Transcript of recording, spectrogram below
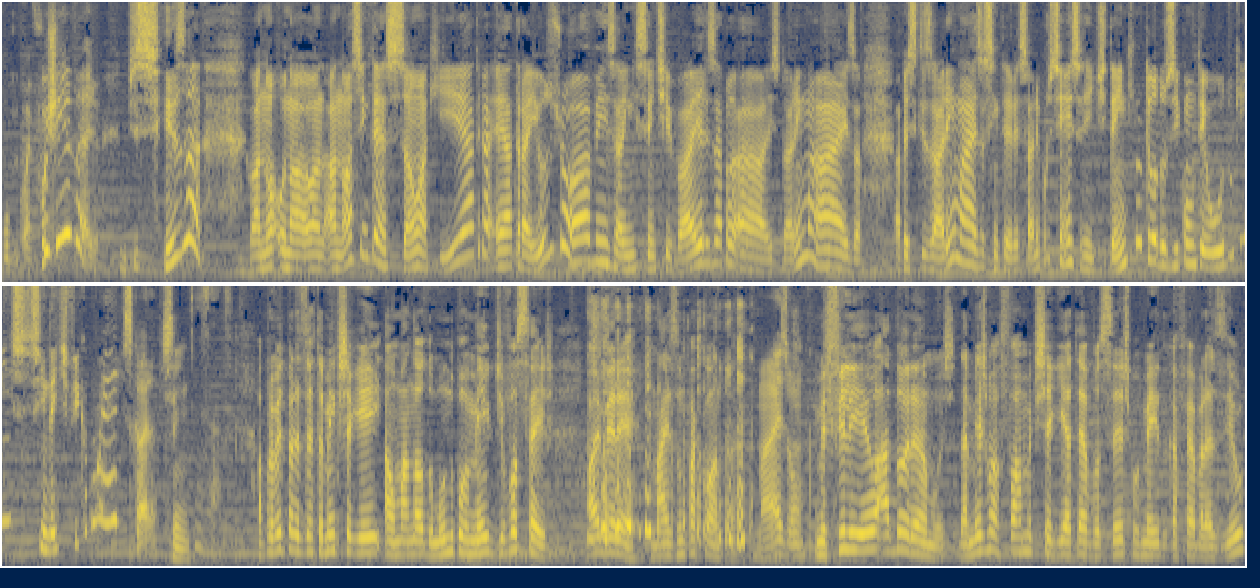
público vai fugir, velho. Precisa. A, no- a- a nossa intenção aqui é, atra- é atrair os jovens, a incentivar eles a, a estudarem mais, a, a pesquisarem mais, a se interessarem por ciência. A gente tem que introduzir conteúdo que se identifica com eles, cara. Sim. Aproveito para dizer também que cheguei ao Manual do Mundo por meio de vocês. Olha, Berê, mais um pra conta. Mais um. Meu filho e eu adoramos. Da mesma forma que cheguei até vocês por meio do Café Brasil,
